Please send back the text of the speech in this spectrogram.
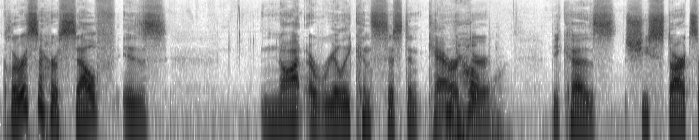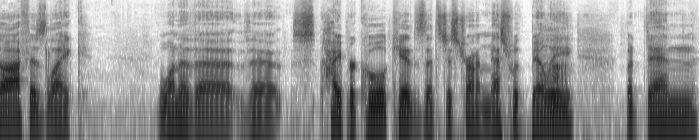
Clarissa herself is not a really consistent character No. because she starts off as like one of the the hyper cool kids that's just trying to mess with Billy, but then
